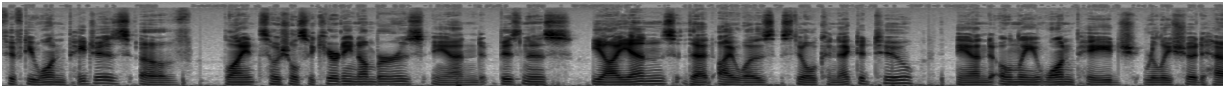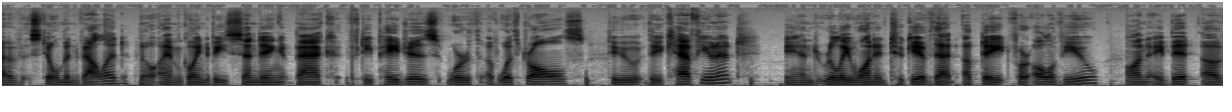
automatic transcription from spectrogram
51 pages of client social security numbers and business EINs that I was still connected to and only one page really should have still been valid. So I am going to be sending back 50 pages worth of withdrawals to the CAF unit and really wanted to give that update for all of you on a bit of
